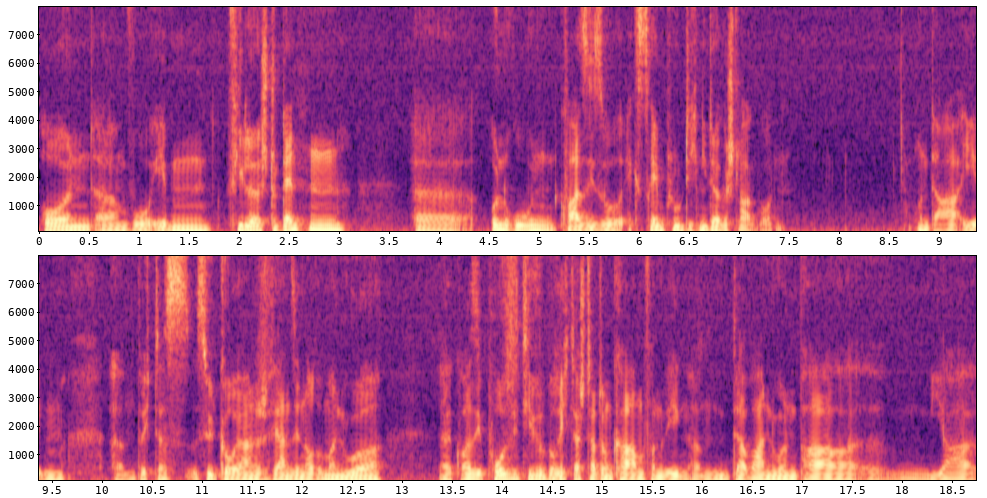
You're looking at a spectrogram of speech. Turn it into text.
Und ähm, wo eben viele Studenten äh, Unruhen quasi so extrem blutig niedergeschlagen wurden. Und da eben ähm, durch das südkoreanische Fernsehen auch immer nur äh, quasi positive Berichterstattung kam, von wegen, ähm, da waren nur ein paar, äh, ja,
